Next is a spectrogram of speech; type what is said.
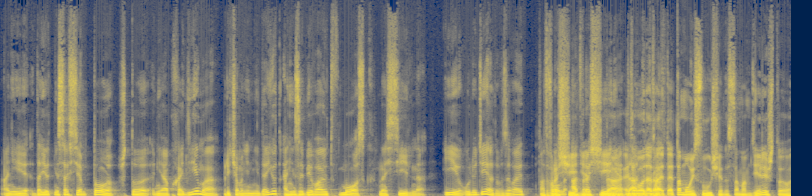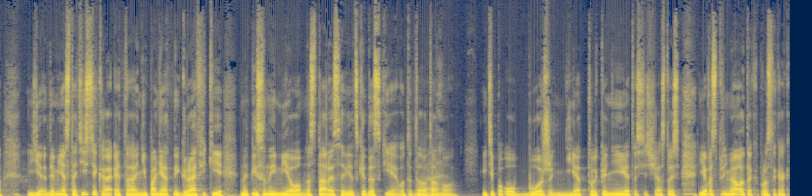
они дают не совсем то, что необходимо, причем они не дают, они забивают в мозг насильно. И у людей это вызывает отвращение. отвращение да, да, это, вот, это, это, это мой случай на самом деле, что я, для меня статистика — это непонятные графики, написанные мелом на старой советской доске. Вот это да. вот оно. И типа, о боже, нет, только не это сейчас. То есть я воспринимал это просто как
